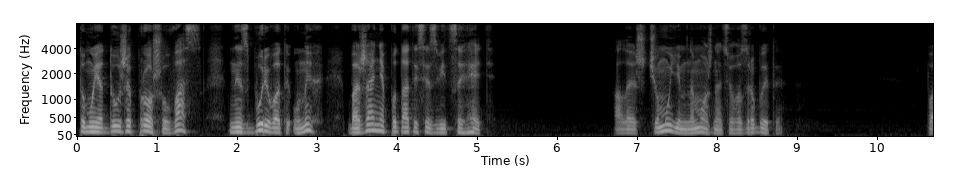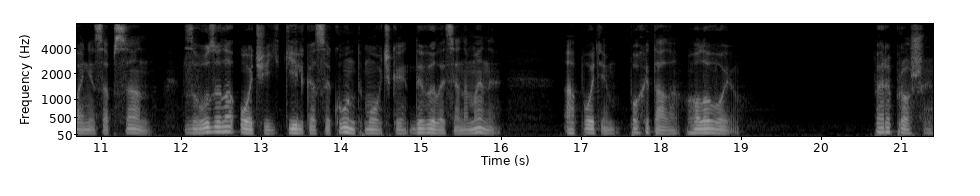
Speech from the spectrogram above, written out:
тому я дуже прошу вас не збурювати у них бажання податися звідси геть. Але ж чому їм не можна цього зробити? Пані Сапсан звузила очі й кілька секунд мовчки дивилася на мене, а потім похитала головою. Перепрошую,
